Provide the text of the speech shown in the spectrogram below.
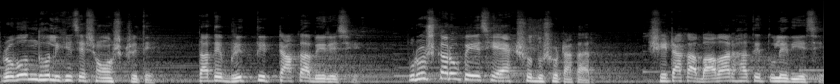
প্রবন্ধ লিখেছে সংস্কৃতে। তাতে বৃত্তির টাকা বেড়েছে। পুরস্কারও পেয়েছে একশো দুশো টাকার। সে টাকা বাবার হাতে তুলে দিয়েছে।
